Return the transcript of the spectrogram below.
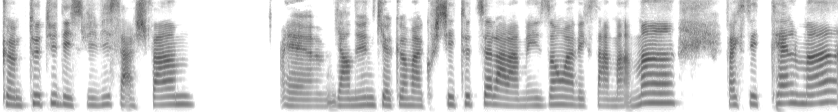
comme tout eu des suivis sage-femme. Euh, il y en a une qui a comme accouché toute seule à la maison avec sa maman. Fait que c'est tellement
